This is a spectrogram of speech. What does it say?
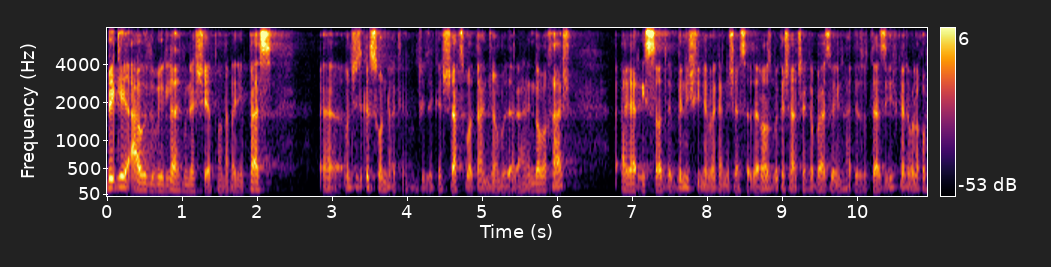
بگه اعوذ بالله من الشیطان الرجیم. پس اون چیزی که سنته اون چیزی که شخص باید انجام بده هنگام خشم. اگر ایستاده بنشینه و نشسته دراز بکشه هرچند که بعضی این حدیث رو تضعیف کرده ولی خب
